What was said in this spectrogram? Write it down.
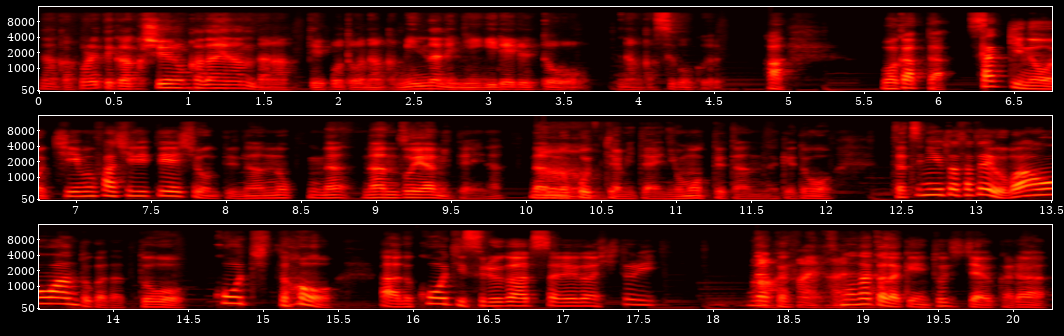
なんかこれって学習の課題なんだなっていうことをなんかみんなで握れると、なんかすごく、わかった。さっきのチームファシリテーションって何の、な何ぞやみたいな、何のこっちゃみたいに思ってたんだけど、雑に言うと、例えばワンオンワンとかだと、コーチと、あの、コーチする側とされる側一人、なんかその中だけに閉じちゃうから、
